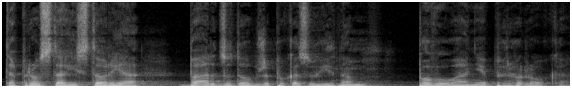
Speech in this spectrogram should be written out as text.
Ta prosta historia bardzo dobrze pokazuje nam powołanie proroka.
